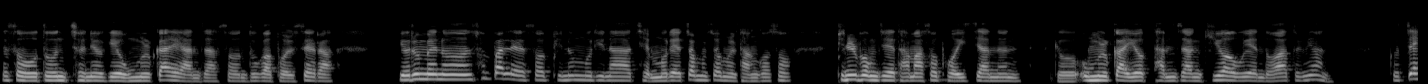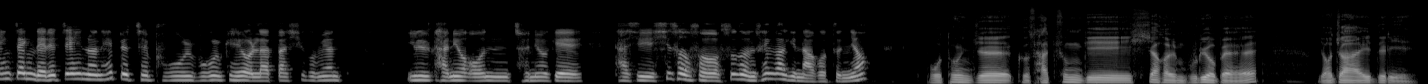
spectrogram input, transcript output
그래서 어두운 저녁에 우물가에 앉아서 누가 벌새라. 여름에는 손빨래에서 비눗물이나 잿물에 쪼물쪼물 담궈서 비닐봉지에 담아서 보이지 않는 그 우물가 옆 담장 기와 위에 놓아두면 그 쨍쨍 내려 쬐이는 햇볕에 부글부글 개어올랐다 식으면 일 다녀온 저녁에 다시 씻어서 쓰던 생각이 나거든요. 보통 이제 그 사춘기 시작할 무렵에 여자아이들이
